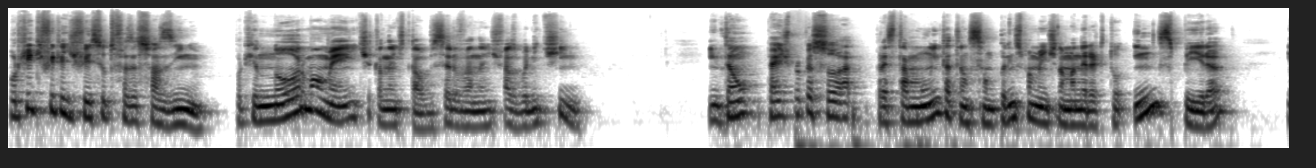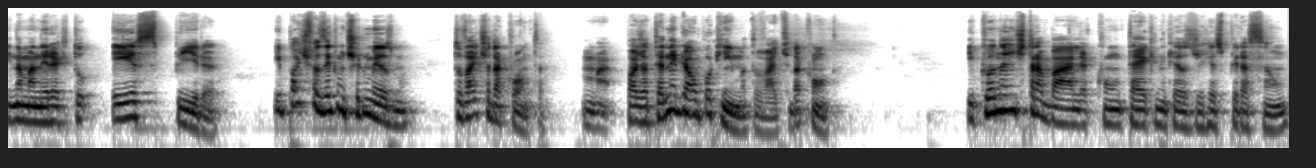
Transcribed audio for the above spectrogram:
Por que, que fica difícil tu fazer sozinho? Porque normalmente, quando a gente está observando, a gente faz bonitinho. Então, pede para a pessoa prestar muita atenção, principalmente na maneira que tu inspira e na maneira que tu expira. E pode fazer contigo mesmo. Tu vai te dar conta. Pode até negar um pouquinho, mas tu vai te dar conta. E quando a gente trabalha com técnicas de respiração,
